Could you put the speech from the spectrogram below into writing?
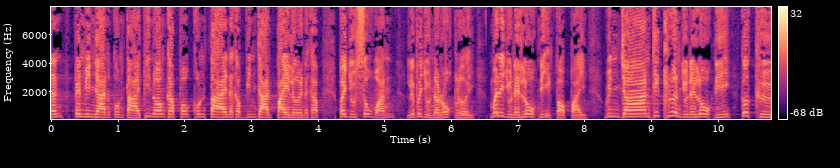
นั้นเป็นวิญญาณคนตายพี่น้องครับพอคนตายนะครับ วิญญาณไปเลยนะครับ ไปอยู่สวรรค์หรือไปอยู่นรกเลย ไม่ได้อยู่ในโลกนี้อีกต่อไป วิญญาณที่เคลื่อนอยู่ในโลกนี้ก็คือ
